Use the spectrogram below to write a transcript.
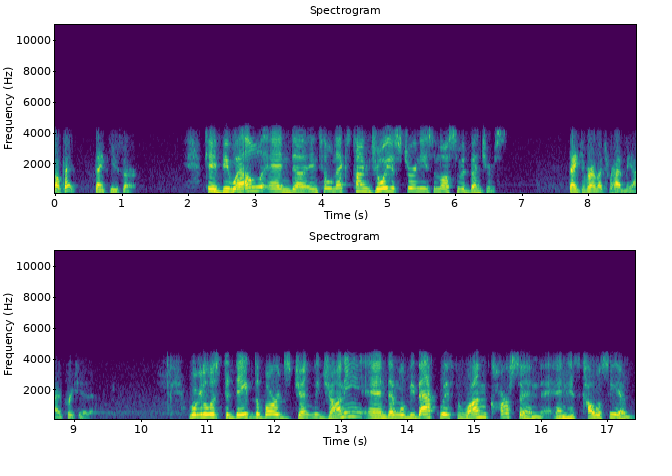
Okay. Thank you, sir. Okay, be well, and uh, until next time, joyous journeys and awesome adventures. Thank you very much for having me. I appreciate it. We're going to listen to Dave the Bard's Gently Johnny, and then we'll be back with Ron Carson and his Coliseum.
